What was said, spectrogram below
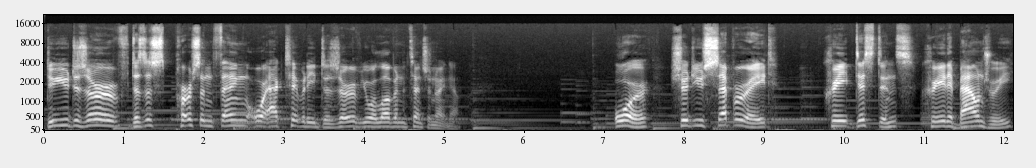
Do you deserve, does this person, thing, or activity deserve your love and attention right now? Or should you separate, create distance, create a boundary,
